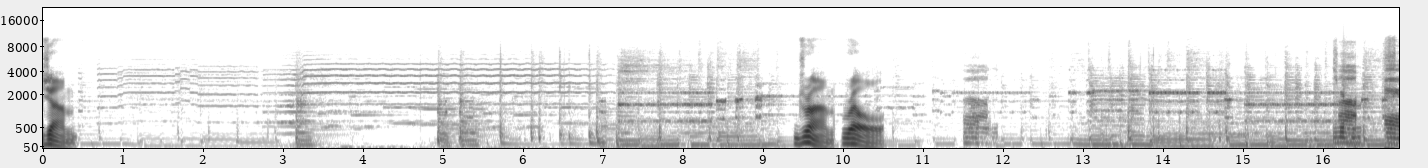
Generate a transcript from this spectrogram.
Jump. Drum roll. Drum head.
